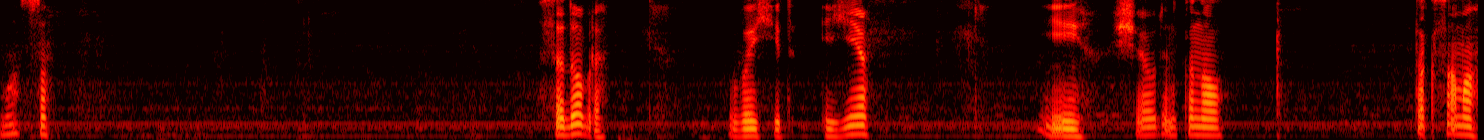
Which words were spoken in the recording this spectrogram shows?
маса? Все добре. Вихід є. І ще один канал. Так само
